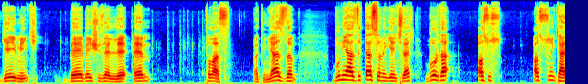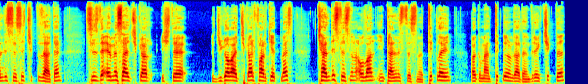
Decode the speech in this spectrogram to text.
Gaming B550M Plus. Bakın yazdım. Bunu yazdıktan sonra gençler burada Asus Asus'un kendi sitesi çıktı zaten. Sizde MSI çıkar işte Gigabyte çıkar fark etmez. Kendi sitesinden olan internet sitesine tıklayın. Bakın ben tıklıyorum zaten direkt çıktı.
